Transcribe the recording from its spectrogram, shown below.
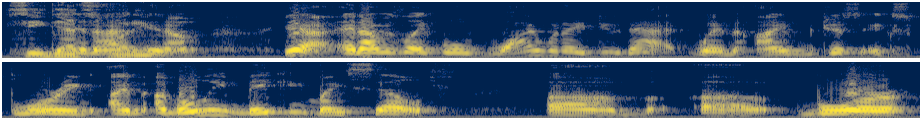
See, that's and funny. I, you know, yeah, and I was like, well, why would I do that when I'm just exploring? I'm I'm only making myself um, uh, more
